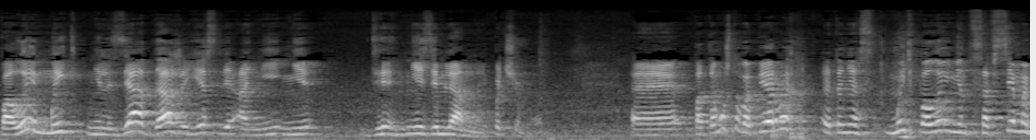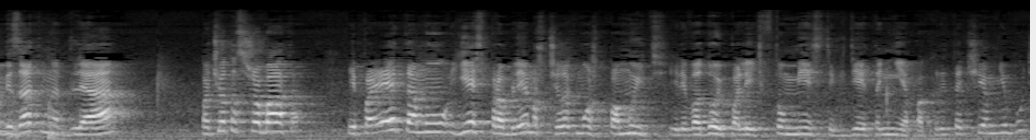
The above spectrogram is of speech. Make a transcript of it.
Полы мыть нельзя, даже если они не, не земляные. Почему? Э, потому что, во-первых, это не, мыть полы не совсем обязательно для почета шабата. И поэтому есть проблема, что человек может помыть или водой полить в том месте, где это не покрыто чем-нибудь,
